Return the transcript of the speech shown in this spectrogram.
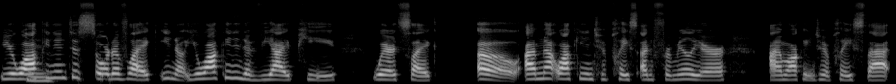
You're mm. walking into sort of like you know you're walking into vip where it's like oh i'm not walking into a place unfamiliar. I'm walking into a place that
